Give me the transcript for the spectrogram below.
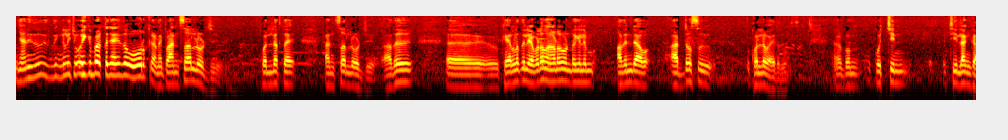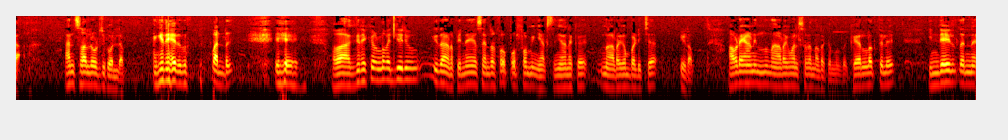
ഞാനിത് നിങ്ങൾ ചോദിക്കുമ്പോഴൊക്കെ ഞാനിത് ഓർക്കുകയാണ്. ഇപ്പം അൻസാർ ലോഡ്ജ് കൊല്ലത്തെ അൻസാർ ലോഡ്ജ് അത് കേരളത്തിൽ എവിടെ നാടകം ഉണ്ടെങ്കിലും അതിന്റെ അവ- അഡ്രസ്സ് കൊല്ലമായിരുന്നു. അപ്പം കൊച്ചിൻ ചിലങ്ക അൻസാർ ലോഡ്ജ് കൊല്ലം. അങ്ങനെയായിരുന്നു പണ്ട്. അപ്പോൾ അങ്ങനെയൊക്കെയുള്ള വലിയൊരു ഇതാണ്. പിന്നെ സെന്റർ ഫോർ പെർഫോമിംഗ് ആർട്സ് ഞാനൊക്കെ നാടകം പഠിച്ച ഇടം. അവിടെയാണ് ഇന്ന് നാടക മത്സരം നടക്കുന്നത്. കേരളത്തിൽ ഇന്ത്യയിൽ തന്നെ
